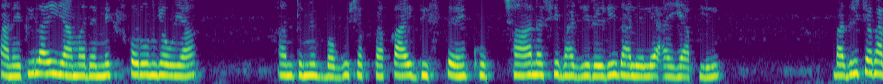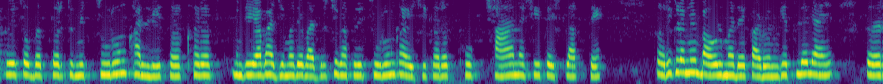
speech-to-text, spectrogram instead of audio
आणि तिलाही यामध्ये मिक्स करून घेऊया. आणि तुम्ही बघू शकता काय दिसते. खूप छान अशी भाजी रेडी झालेली आहे आपली. बाजरीच्या भाकरीसोबत तर तुम्ही चुरून खाल्ली तर खरंच म्हणजे या भाजीमध्ये बाजरीची भाकरी चुरून खायची खरंच खूप छान अशी टेस्ट लागते. तर इकडे मी बाऊलमध्ये काढून घेतलेले आहे. तर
